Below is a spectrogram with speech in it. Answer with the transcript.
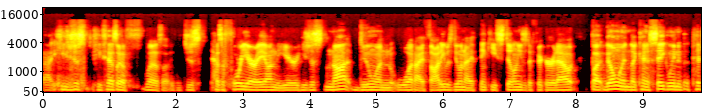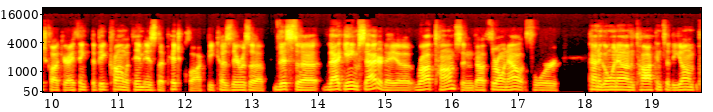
uh, he's just he has a what is it, just has a four ERA on the year. He's just not doing what I thought he was doing. I think he still needs to figure it out. But going like kind of segueing into the pitch clock here, I think the big problem with him is the pitch clock because there was a this uh that game Saturday, uh Rob Thomson got thrown out for kind of going out and talking to the ump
